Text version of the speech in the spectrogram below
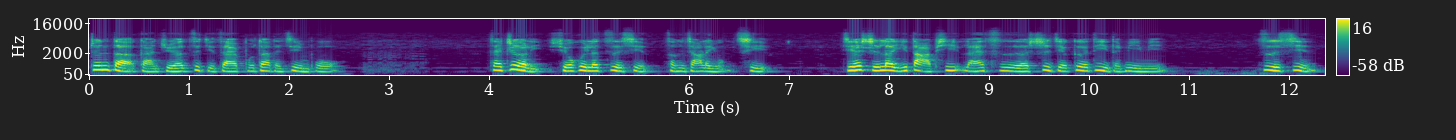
真的感觉自己在不断的进步，在这里学会了自信，增加了勇气，结识了一大批来自世界各地的秘密。自信、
